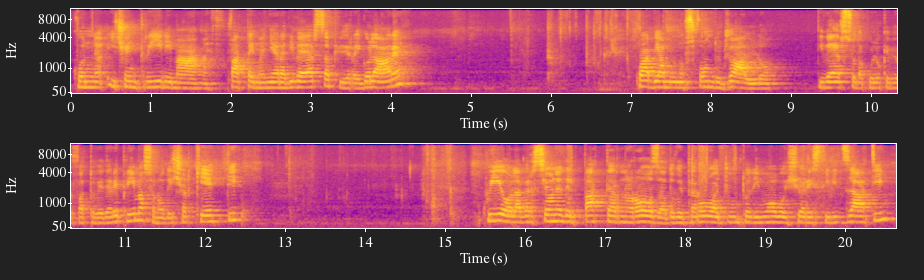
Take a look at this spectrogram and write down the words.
con i centrini ma fatta in maniera diversa, più irregolare. Qua abbiamo uno sfondo giallo diverso da quello che vi ho fatto vedere prima, sono dei cerchietti. Qui ho la versione del pattern rosa dove però ho aggiunto di nuovo i fiori stilizzati.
